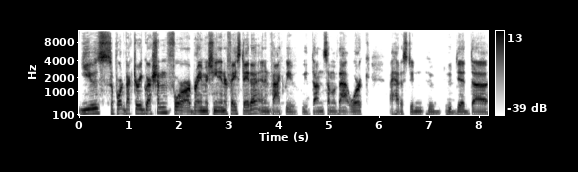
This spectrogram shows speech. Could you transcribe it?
use support vector regression for our brain-machine interface data, and in fact, we've we've done some of that work I had a student who who did uh,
